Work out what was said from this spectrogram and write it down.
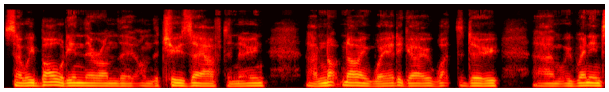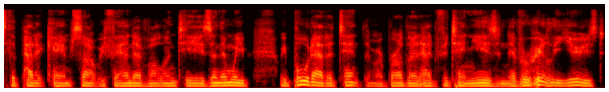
So we bowled in there on the on the Tuesday afternoon, um, not knowing where to go, what to do. Um, we went into the paddock campsite. We found our volunteers, and then we we pulled out a tent that my brother had had for ten years and never really used.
